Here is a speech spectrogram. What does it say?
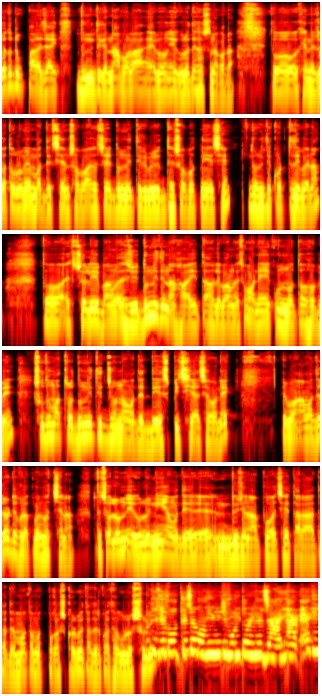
যতটুকু পারা যায় দুর্নীতিকে না বলা এবং এগুলো দেখাশোনা করা। তো এখানে যতগুলো মেম্বার দেখছেন সবাই হচ্ছে দুর্নীতির বিরুদ্ধে শপথ নিয়েছে। দুর্নীতি করতে দিবে না। তো অ্যাকচুয়ালি বাংলাদেশে যদি দুর্নীতি না হয় তাহলে বাংলাদেশ অনেক উন্নত হবে। শুধুমাত্র দুর্নীতির জন্য আমাদের দেশ পিছিয়ে আছে অনেক এবং আমাদেরও ডেভেলপমেন্ট হচ্ছে না। তো চলুন এগুলো নিয়ে আমাদের দুইজন আপু আছে, তারা তাদের মতামত প্রকাশ করবে, তাদের কথাগুলো শুনি। প্রত্যেকটা কমিউনিটি মনিটরিং এ আর একই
